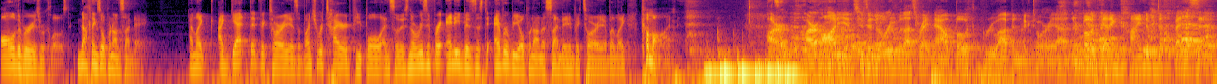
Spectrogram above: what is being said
All of the breweries were closed. Nothing's open on Sunday. I'm like, I get that Victoria is a bunch of retired people, and so there's no reason for any business to ever be open on a Sunday in Victoria. But like, come on. Our our audience who's in the room with us right now both grew up in Victoria. They're both getting kind of defensive.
